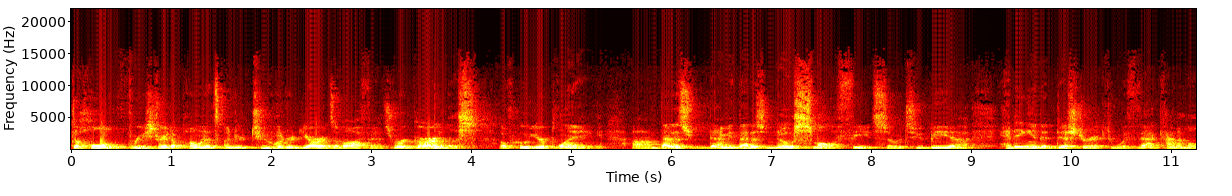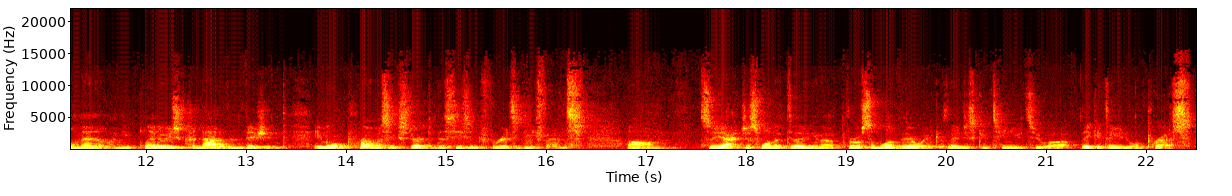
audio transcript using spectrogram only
to hold three straight opponents under 200 yards of offense, regardless of who you're playing. Um, that is, I mean, that is no small feat. So to be uh, heading into district with that kind of momentum, I mean, Plano East could not have envisioned a more promising start to the season for its defense. Um, so yeah, just wanted to you know throw some love their way because they just continue to uh, they continue to impress.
